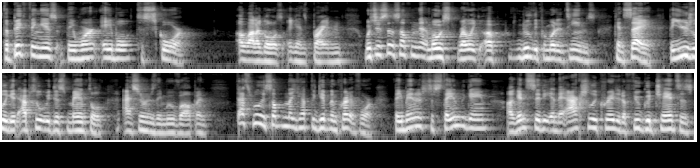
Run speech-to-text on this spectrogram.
The big thing is they weren't able to score a lot of goals against Brighton, which isn't something that most releg- uh, newly promoted teams can say. They usually get absolutely dismantled as soon as they move up, and that's really something that you have to give them credit for. They managed to stay in the game against City, and they actually created a few good chances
